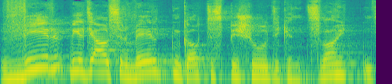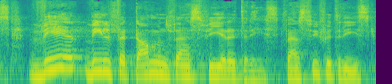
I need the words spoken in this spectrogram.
Wer will die Auserwählten Gottes beschuldigen? Zweitens, wer will verdammen? Vers 34, Vers 35.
